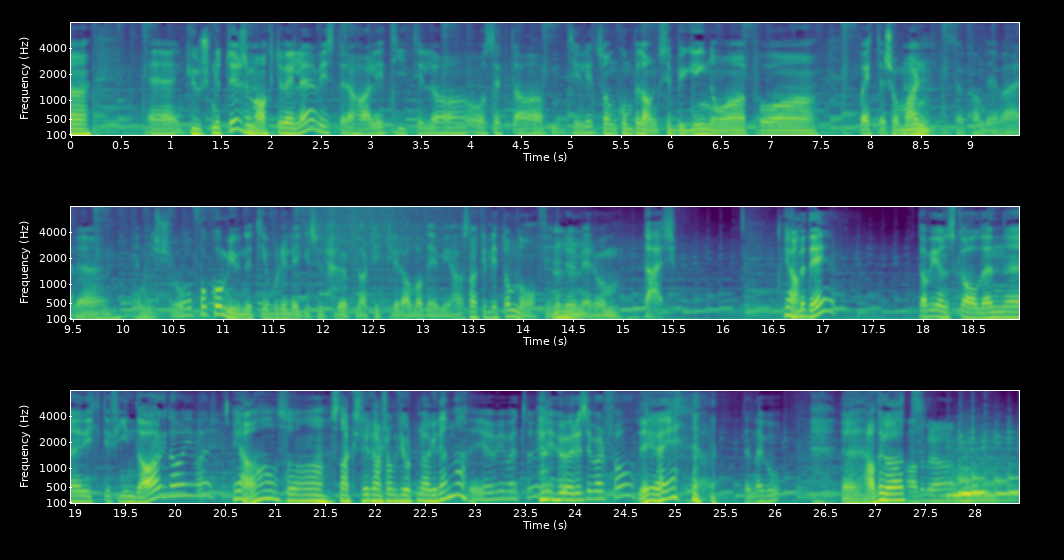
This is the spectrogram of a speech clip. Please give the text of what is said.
kursnutter som er aktuelle, hvis dere har litt tid til å, å sette av til litt sånn kompetansebygging nå på, på ettersommeren. Så kan det være en issue. Og på community, hvor det legges ut løpende artikler à la det vi har snakket litt om nå. Finner dere mer om der. Ja. Med det skal vi ønske alle en eh, riktig fin dag, da, Ivar? ja, og så snakkes vi kanskje om 14 dager igjen, da. Det gjør vi, veit du. Vi høres i hvert fall. Det gjør jeg. Den er god. Eh, Ha det godt. Ha det bra.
